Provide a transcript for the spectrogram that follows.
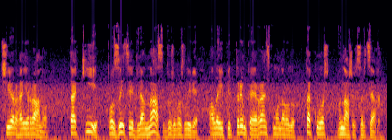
черга Ірану. Такі позиції для нас дуже важливі, але і підтримка іранському народу також в наших серцях.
